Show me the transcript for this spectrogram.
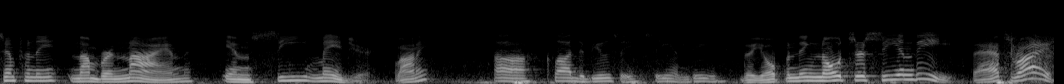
Symphony Number 9 in C major? Lonnie? Uh, Claude Debussy, C and D. The opening notes are C and D. That's right.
